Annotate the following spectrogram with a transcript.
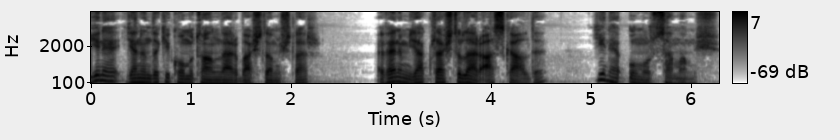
Yine yanındaki komutanlar başlamışlar. Efendim yaklaştılar az kaldı. Yine umursamamış.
